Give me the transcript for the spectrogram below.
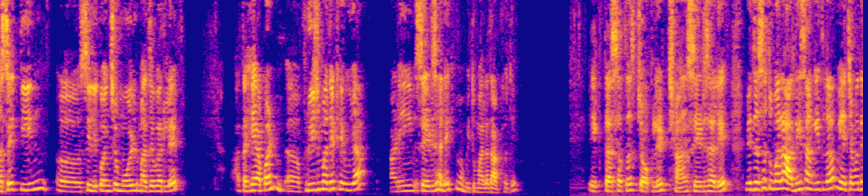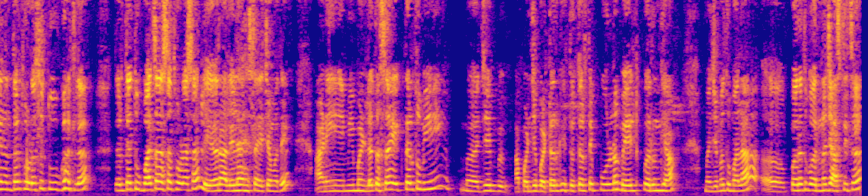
असे तीन सिलिकॉनचे मोल्ड माझे भरले. आता हे आपण फ्रीजमध्ये ठेवूया आणि सेट झाले की मग मी तुम्हाला दाखवते. एक तासातच चॉकलेट छान सेट झाले. मी जसं तुम्हाला आधी सांगितलं मी याच्यामध्ये नंतर थोडंसं तूप घातलं. तर त्या तुपाचा असा थोडासा लेअर आलेला आहे असा याच्यामध्ये. आणि मी म्हटलं तसं एकतर तुम्ही जे आपण जे बटर घेतो तर ते पूर्ण मेल्ट करून घ्या. म्हणजे मग तुम्हाला परत वरनं जास्तीचं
